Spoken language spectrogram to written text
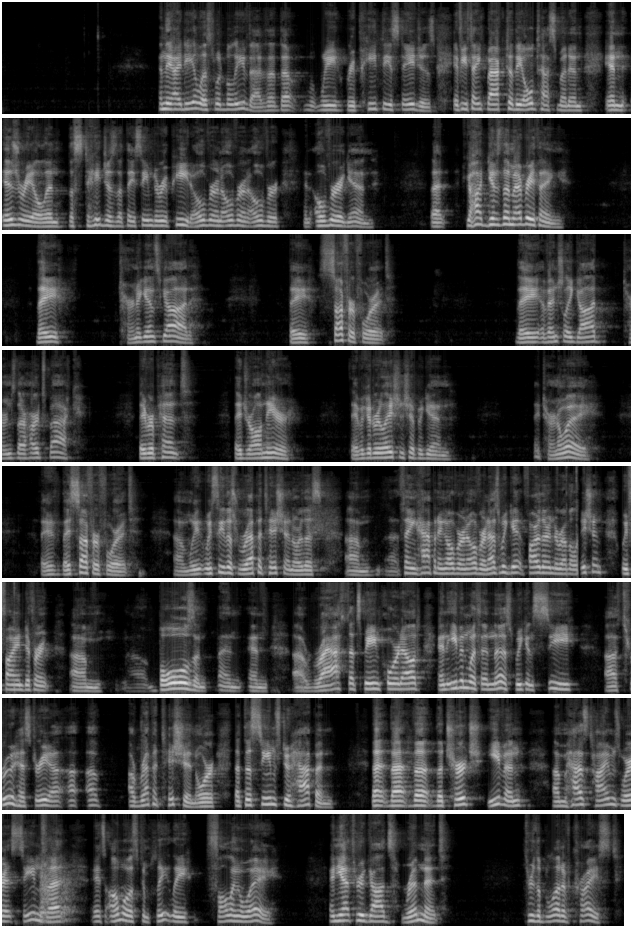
And the idealist would believe that, that, that we repeat these stages. If you think back to the Old Testament and in Israel and the stages that they seem to repeat over and over and over and over again, that God gives them everything. They turn against God. They suffer for it. They eventually, God turns their hearts back. They repent they draw near. They have a good relationship again. They turn away. They, they suffer for it. Um, we, we see this repetition or this um, uh, thing happening over and over. And as we get farther into Revelation, we find different um, uh, bowls and, and, and uh, wrath that's being poured out. And even within this, we can see uh, through history a, a, a repetition or that this seems to happen that, that the, the church even um, has times where it seems that it's almost completely falling away. And yet, through God's remnant, through the blood of Christ,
